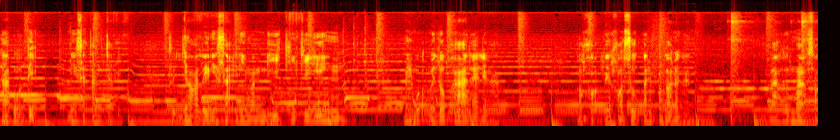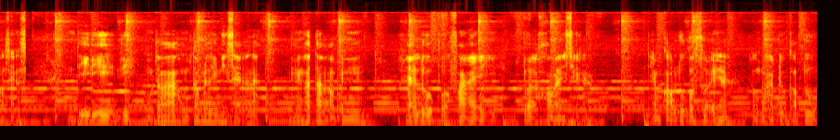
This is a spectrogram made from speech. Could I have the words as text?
ถ้าปกตินิสัยตั้งใจ สุดยอดเลยนิสัยนี่มันดีจริงๆ ไม่บวกไม่ลบค่าอะไรเลยครับ เอาขอเป็นขอซูไปก่อนแล้วกันราเพิ่มมา2 0 0แสนดีดีดีผมต้องว่าผมต้องไปเรียนนิสัยแล้วแหละงั้นก็ตั้งเอาเป็นแค่รูปโปรไฟล์ตัวละครเฉยครับแถมกรอบรูปก็สวยเลยนะ ผมพาดูกรอบรูป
